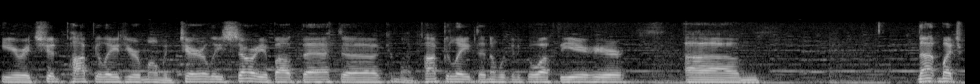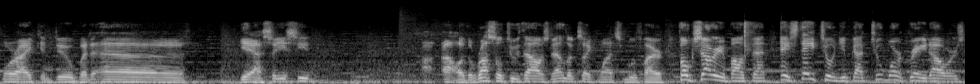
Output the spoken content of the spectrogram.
here. It should populate here momentarily. Sorry about that. Uh, come on, populate. I know we're going to go off the air here. Um, not much more I can do, but uh, yeah. So you see, oh, the Russell 2000, that looks like wants to move higher. Folks, sorry about that. Hey, stay tuned. You've got two more great hours.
